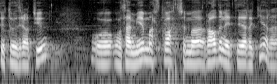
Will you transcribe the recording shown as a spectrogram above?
2030 og, og það er mjög margt gott sem að ráðuneytið er að gera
